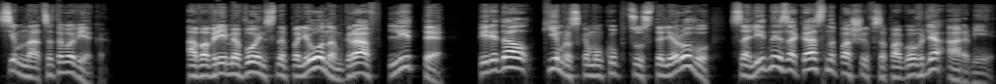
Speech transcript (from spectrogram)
XVII века. А во время войн с Наполеоном граф Литте передал кимрскому купцу Столярову солидный заказ на пошив сапогов для армии.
